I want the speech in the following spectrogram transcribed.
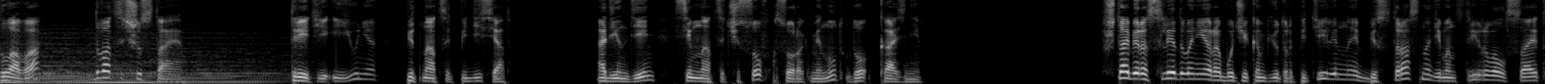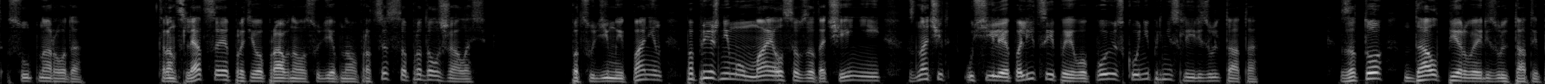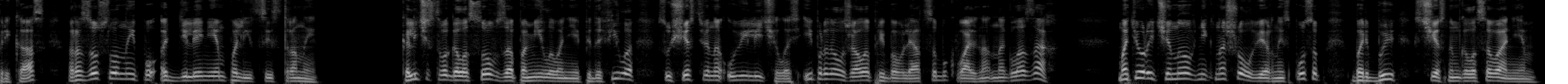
Глава 26. 3 июня, 15.50. Один день, 17 часов 40 минут до казни. В штабе расследования рабочий компьютер Петелины бесстрастно демонстрировал сайт «Суд народа». Трансляция противоправного судебного процесса продолжалась. Подсудимый Панин по-прежнему маялся в заточении, значит, усилия полиции по его поиску не принесли результата. Зато дал первые результаты приказ, разосланный по отделениям полиции страны. Количество голосов за помилование педофила существенно увеличилось и продолжало прибавляться буквально на глазах. Матерый чиновник нашел верный способ борьбы с честным голосованием.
